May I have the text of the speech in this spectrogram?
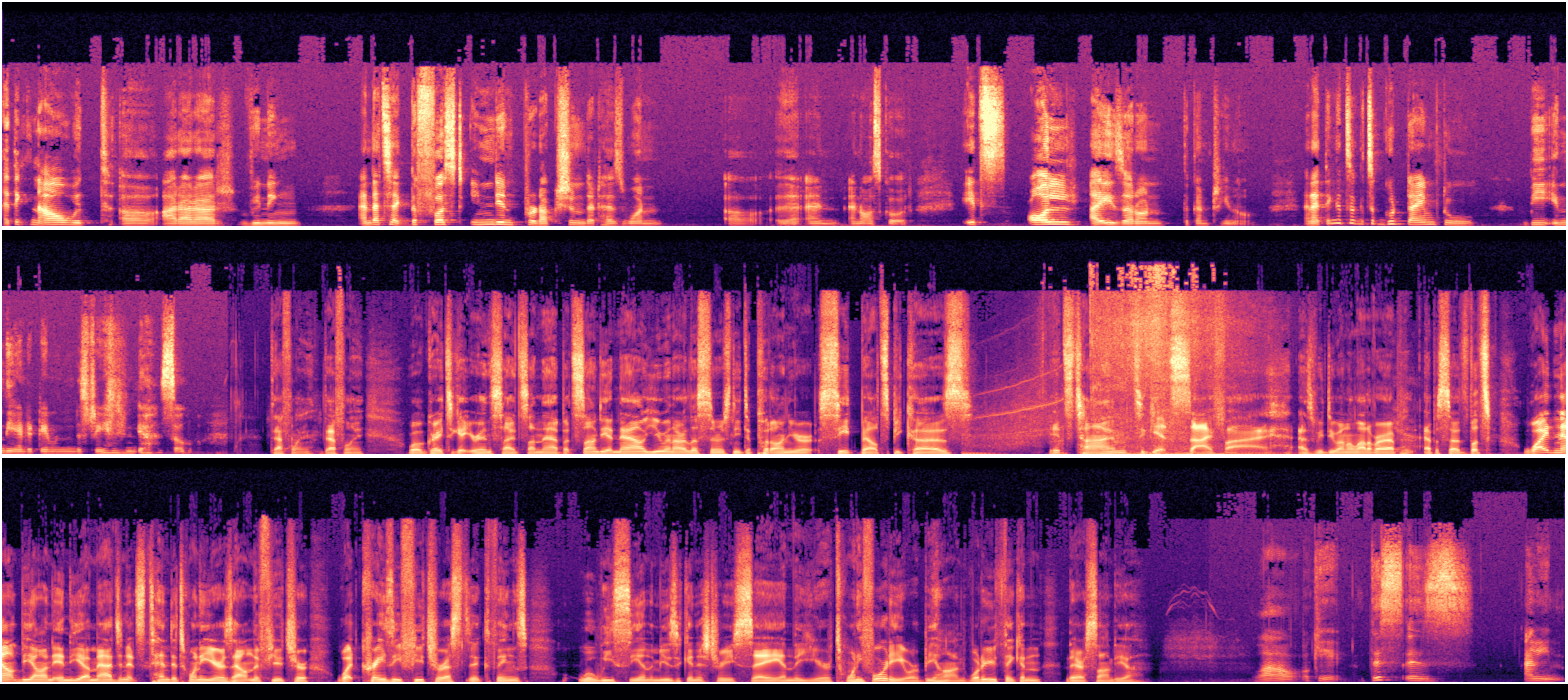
I think now with uh, RRR winning, and that's like the first Indian production that has won uh, an an Oscar. It's all eyes are on the country now, and I think it's a it's a good time to be in the entertainment industry in India. So Definitely, definitely. Well, great to get your insights on that. But Sandhya, now you and our listeners need to put on your seatbelts because it's time to get sci-fi, as we do on a lot of our ep- episodes. Let's widen out beyond India. Imagine it's 10 to 20 years out in the future. What crazy futuristic things will we see in the music industry, say, in the year 2040 or beyond? What are you thinking there, Sandhya? wow, okay, this is, I mean,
